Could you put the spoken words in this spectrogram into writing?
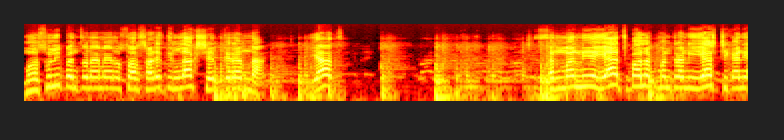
महसुली पंचनाम्यानुसार साडेतीन लाख शेतकऱ्यांना याच सन्माननीय याच पालकमंत्र्यांनी याच ठिकाणी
